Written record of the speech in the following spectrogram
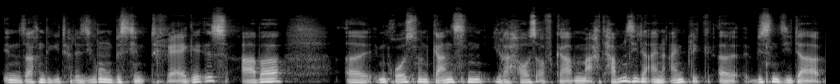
in Sachen Digitalisierung ein bisschen träge ist, aber äh, im Großen und Ganzen ihre Hausaufgaben macht. Haben Sie da einen Einblick? Äh, wissen Sie da,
